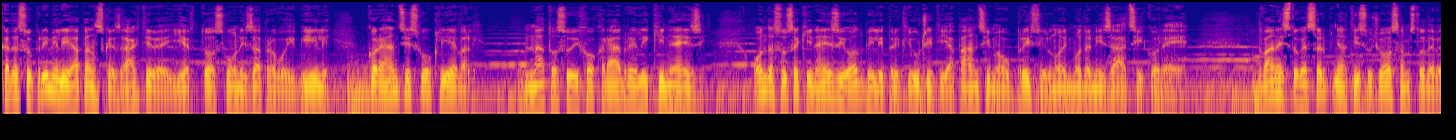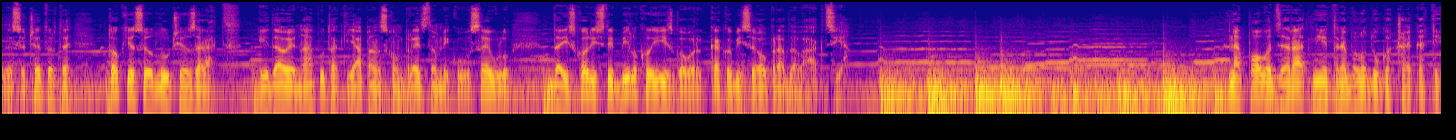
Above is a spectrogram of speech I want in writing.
Kada su primili japanske zahtjeve, jer to su oni zapravo i bili, Koreanci su oklijevali. Na to su ih ohrabrili Kinezi. Onda su se Kinezi odbili priključiti Japancima u prisilnoj modernizaciji Koreje. 12. srpnja 1894. Tokio se odlučio za rat i dao je naputak japanskom predstavniku u Seulu da iskoristi bilo koji izgovor kako bi se opravdala akcija. Na povod za rat nije trebalo dugo čekati.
